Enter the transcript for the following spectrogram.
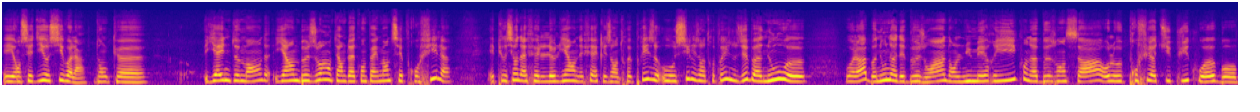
et on s'est dit aussi, voilà, donc il y a une demande, il y a un besoin en termes d'accompagnement de ces profils. Et puis aussi, on a fait le lien en effet avec les entreprises, où aussi les entreprises nous disaient, bah, nous, voilà, bah, nous, on a des besoins dans le numérique, on a besoin de ça, oh, le profil atypique, ouais, bon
